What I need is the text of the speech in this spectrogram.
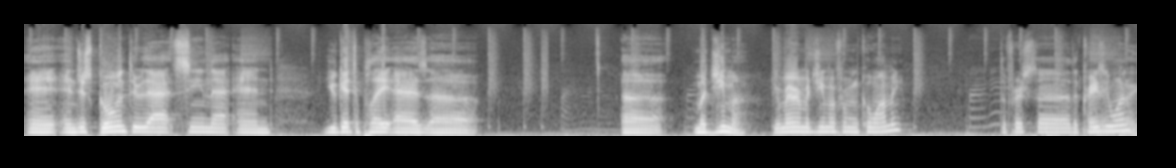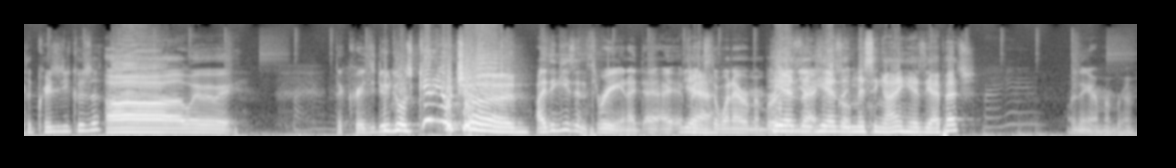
And, and just going through that, seeing that, and you get to play as uh, uh, Majima. Do you remember Majima from Kiwami? The first, uh, the crazy one, play. the crazy Yakuza. Uh, wait, wait, wait. The crazy He dude. goes, Kiryu-chan! I think he's in three, and I, I, I if Yeah. it's the one I remember. He then has, yeah, the, he has a missing eye. He has the eye patch. I think I remember him.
